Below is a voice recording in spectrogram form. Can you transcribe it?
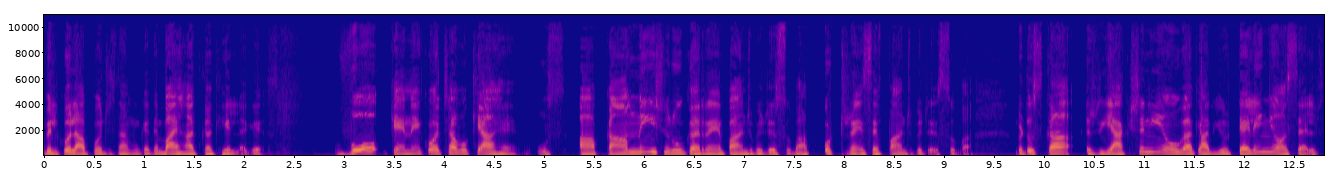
बिल्कुल आपको जिसे हम कहते हैं, बाएँ हाथ का खेल लगे। वो कहने को अच्छा वो क्या है? उस, आप काम नहीं शुरू कर रहे हैं पाँच बजे सुबह, आप उठ रहे हैं सिर्फ़ पाँच बजे सुबह। बट उसका रिएक्शन ये होगा कि आप यू टेलिंग योर सेल्फ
